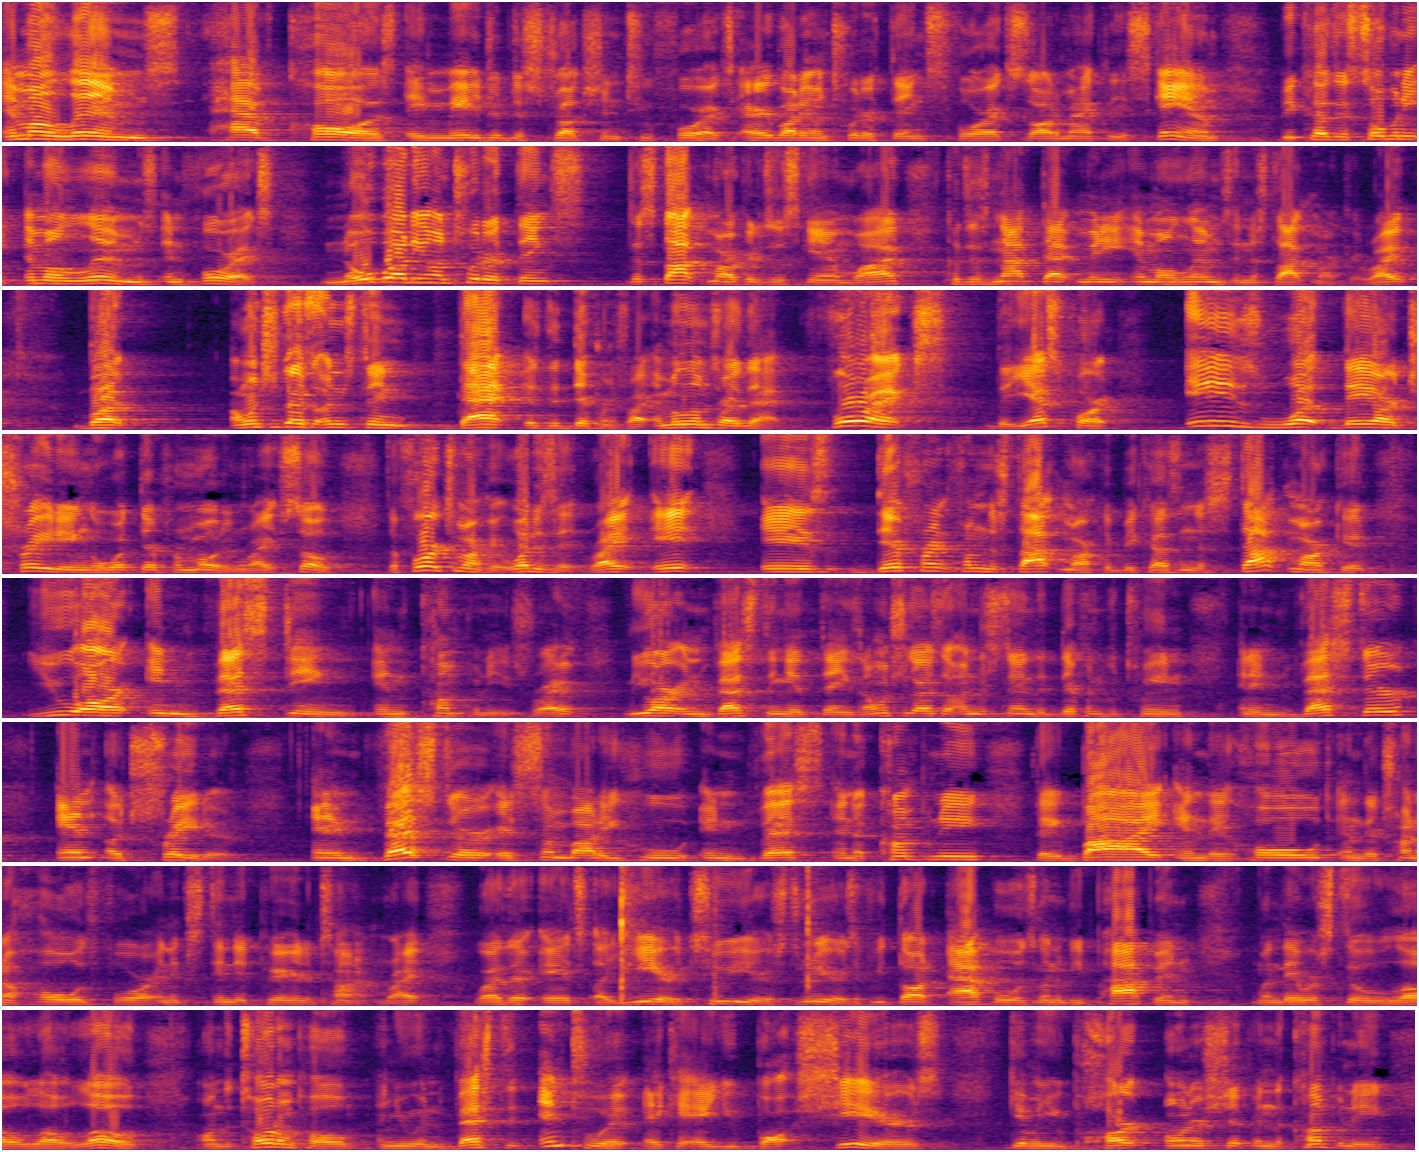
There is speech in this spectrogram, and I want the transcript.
MLMs have caused a major destruction to Forex. Everybody on Twitter thinks Forex is automatically a scam because there's so many MLMs in Forex. Nobody on Twitter thinks the stock market is a scam. Why? Because there's not that many MLMs in the stock market, right? But I want you guys to understand that is the difference, right? MLMs are that. Forex, the yes part, is what they are trading or what they're promoting, right? So the Forex market, what is it, right? It is different from the stock market because in the stock market, you are investing in companies, right? You are investing in things. I want you guys to understand the difference between an investor and a trader. An investor is somebody who invests in a company, they buy and they hold, and they're trying to hold for an extended period of time, right? Whether it's a year, two years, three years. If you thought Apple was going to be popping when they were still low, low, low on the totem pole, and you invested into it, aka you bought shares, giving you part ownership in the company,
